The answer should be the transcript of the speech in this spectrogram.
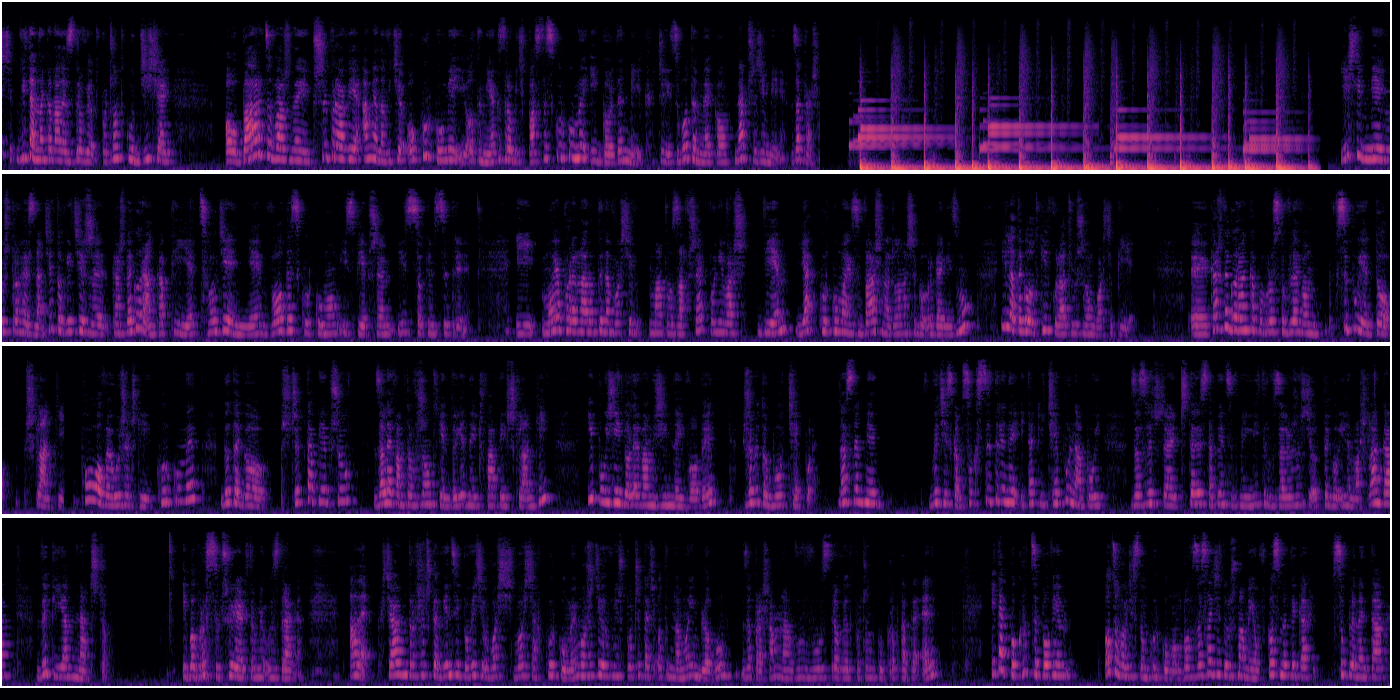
Cześć, witam na kanale Zdrowie od początku. Dzisiaj o bardzo ważnej przyprawie, a mianowicie o kurkumie i o tym, jak zrobić pastę z kurkumy i golden milk, czyli złote mleko na przeziębienie. Zapraszam. Jeśli mnie już trochę znacie, to wiecie, że każdego ranka piję codziennie wodę z kurkumą i z pieprzem i z sokiem z cytryny. I moja poranna rutyna właśnie ma to zawsze, ponieważ wiem, jak kurkuma jest ważna dla naszego organizmu i dlatego od kilku lat już ją właśnie piję. E, każdego ranka po prostu wlewam, wsypuję do szklanki połowę łyżeczki kurkumy, do tego szczypta pieprzu, zalewam to wrzątkiem do 1 czwartej szklanki i później dolewam zimnej wody, żeby to było ciepłe. Następnie wyciskam sok z cytryny i taki ciepły napój zazwyczaj 400-500 ml, w zależności od tego, ile ma szklanka, wypijam na czczo. I po prostu czuję, jak to mnie uzdrawia. Ale chciałabym troszeczkę więcej powiedzieć o właściwościach kurkumy. Możecie również poczytać o tym na moim blogu. Zapraszam na www.zdrowieodpoczątku.pl I tak pokrótce powiem, o co chodzi z tą kurkumą, bo w zasadzie to już mamy ją w kosmetykach, w suplementach,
